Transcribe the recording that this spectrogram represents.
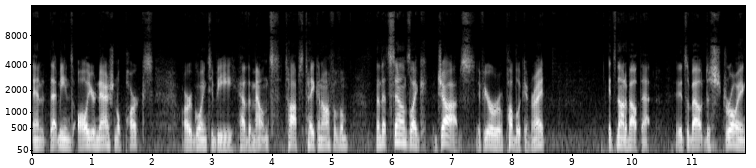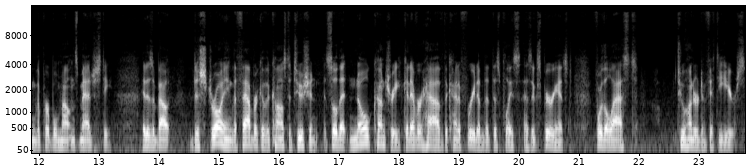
and that means all your national parks are going to be have the mountains tops taken off of them. Now that sounds like jobs if you're a Republican, right? It's not about that. It's about destroying the Purple Mountain's majesty. It is about destroying the fabric of the Constitution so that no country could ever have the kind of freedom that this place has experienced for the last 250 years.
